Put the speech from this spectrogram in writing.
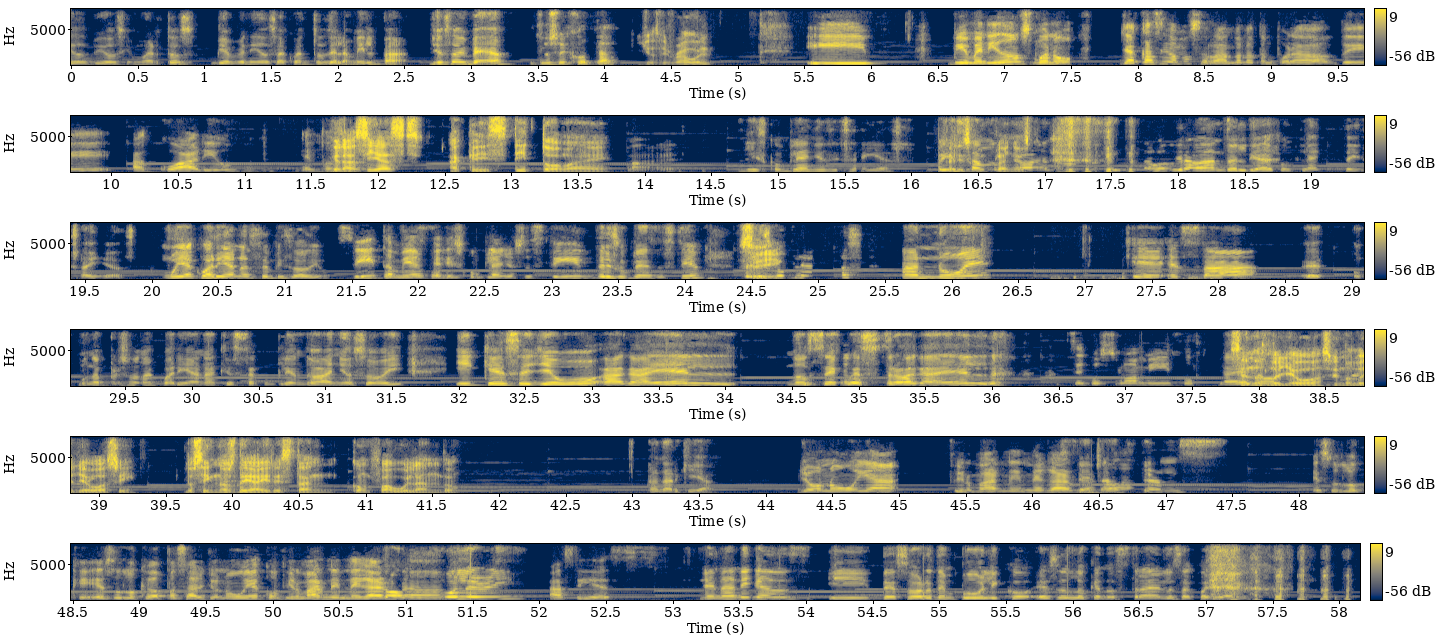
queridos vivos y muertos. Bienvenidos a Cuentos de la Milpa. Yo soy Bea. Yo soy Jota. Yo soy Raúl. Y bienvenidos, bueno, ya casi vamos cerrando la temporada de Acuario. Entonces, Gracias a Cristito, mae. Feliz cumpleaños, Isaías. Hoy Feliz estamos cumpleaños. Grabando, estamos grabando el día de cumpleaños de Isaías. Muy acuariano este episodio. Sí, también feliz cumpleaños, Steve. Feliz cumpleaños, Steve. Feliz Sí. cumpleaños a Noé, que está, eh, una persona acuariana que está cumpliendo años hoy y que se llevó a Gael, nos secuestró a Gael. Secuestró a mi hijo. Gael Se nos no- lo llevó, se nos lo llevó, sí. Los signos de aire están confabulando. Anarquía. Yo no voy a firmar ni negar nada. Eso es lo que, eso es lo que va a pasar. Yo no voy a confirmar ni negar nada. Así es. shenanigans y desorden público. Eso es lo que nos traen los acuarianos.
